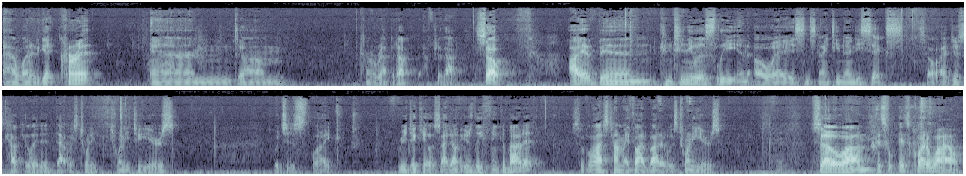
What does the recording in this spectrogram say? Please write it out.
I wanted to get current and um, kind of wrap it up after that. So, I have been continuously in OA since 1996. So I just calculated that was 20, 22 years, which is like ridiculous. I don't usually think about it. So the last time I thought about it was 20 years. So um, it's it's quite a while,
